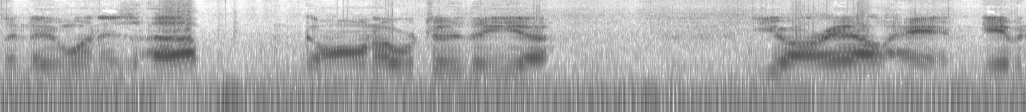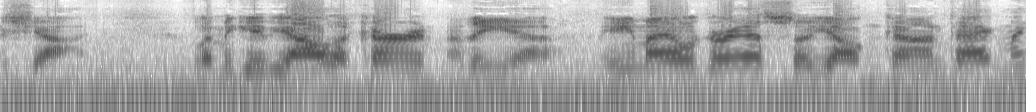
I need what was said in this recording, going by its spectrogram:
The new one is up go on over to the uh, URL and give it a shot. Let me give y'all the current the uh, email address so y'all can contact me.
